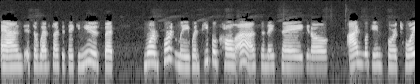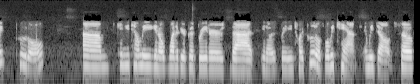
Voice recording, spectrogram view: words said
and it's a website that they can use, but more importantly, when people call us and they say, you know, I'm looking for a toy poodle. Um, can you tell me, you know, one of your good breeders that, you know, is breeding toy poodles? Well, we can't and we don't. So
